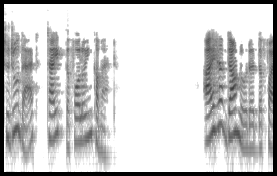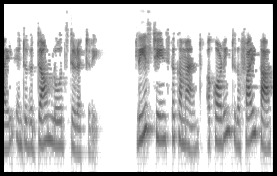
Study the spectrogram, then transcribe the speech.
To do that, type the following command. I have downloaded the file into the downloads directory. Please change the command according to the file path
